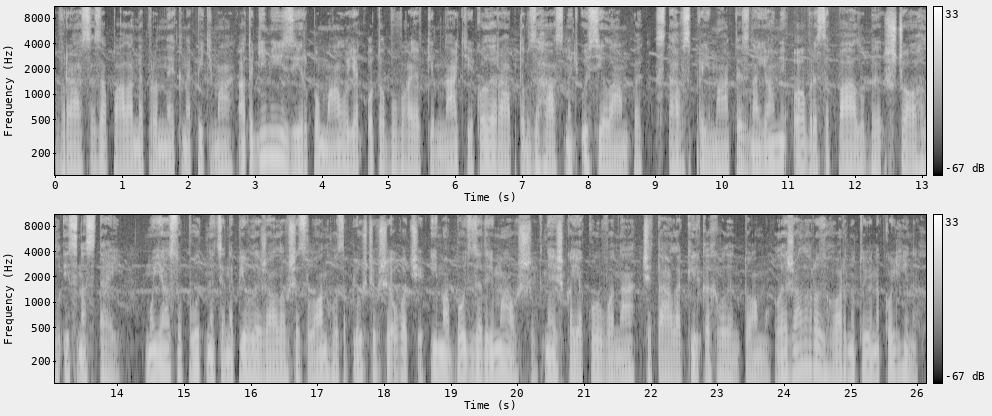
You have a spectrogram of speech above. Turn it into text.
Враз запала непроникна пітьма, а тоді мій зір помалу, як ото буває в кімнаті, коли раптом згаснуть усі лампи, став сприймати знайомі обриси палуби, щогл і снастей. Моя супутниця напівлежала в шезлонгу, заплющивши очі і, мабуть, задрімавши. Книжка, яку вона читала кілька хвилин тому, лежала розгорнутою на колінах.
